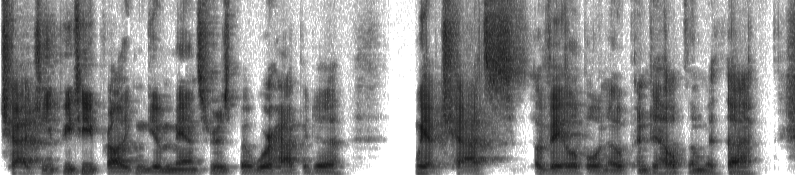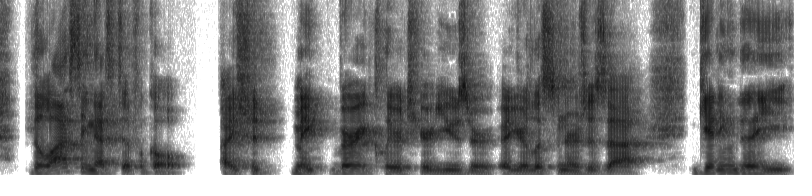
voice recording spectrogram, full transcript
Chat gpt probably can give them answers but we're happy to we have chats available and open to help them with that. The last thing that's difficult I should make very clear to your user, uh, your listeners, is that getting the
